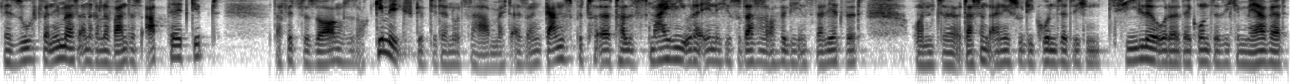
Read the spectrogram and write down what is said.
versucht, wenn immer es ein relevantes Update gibt, dafür zu sorgen, dass es auch Gimmicks gibt, die der Nutzer haben möchte. Also ein ganz äh, tolles Smiley oder ähnliches, sodass es auch wirklich installiert wird. Und äh, das sind eigentlich so die grundsätzlichen Ziele oder der grundsätzliche Mehrwert,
